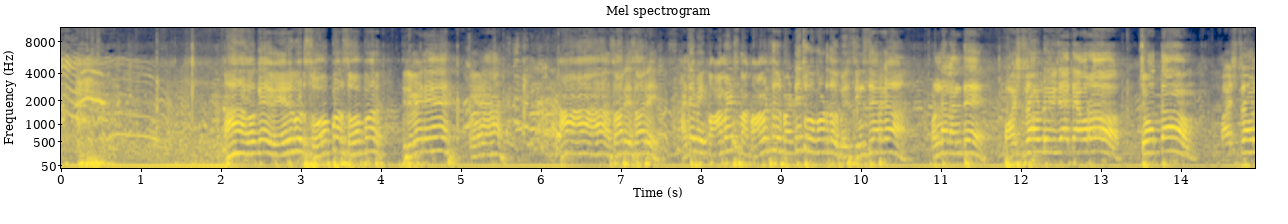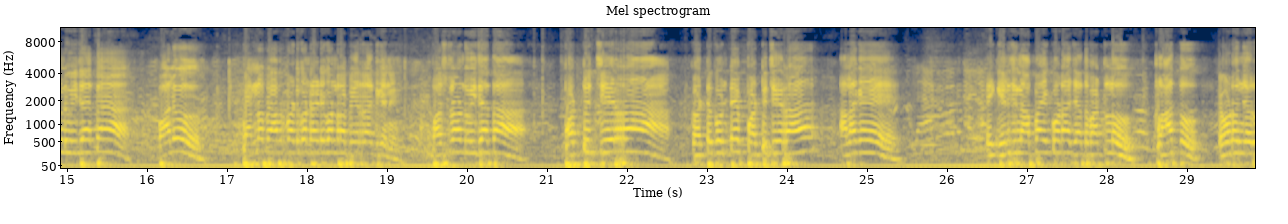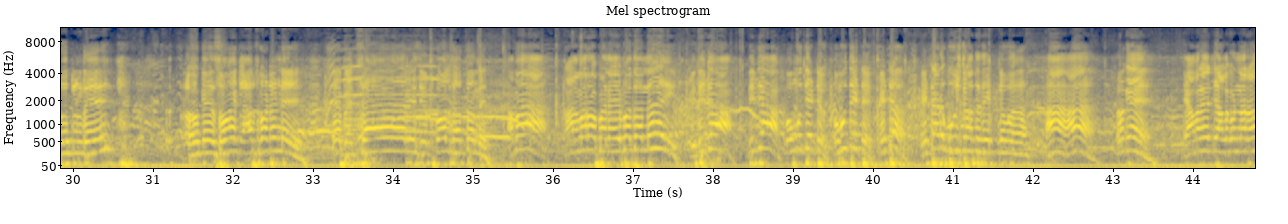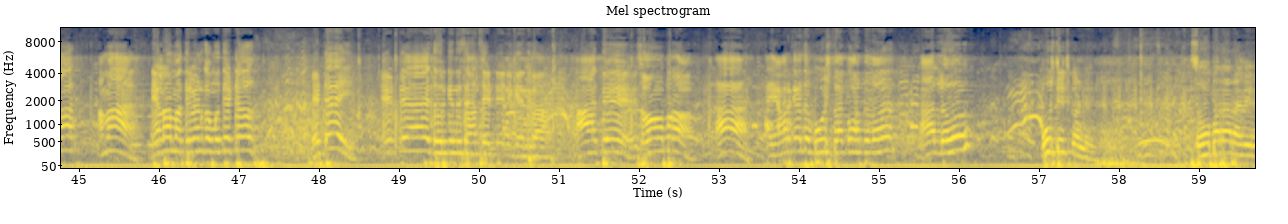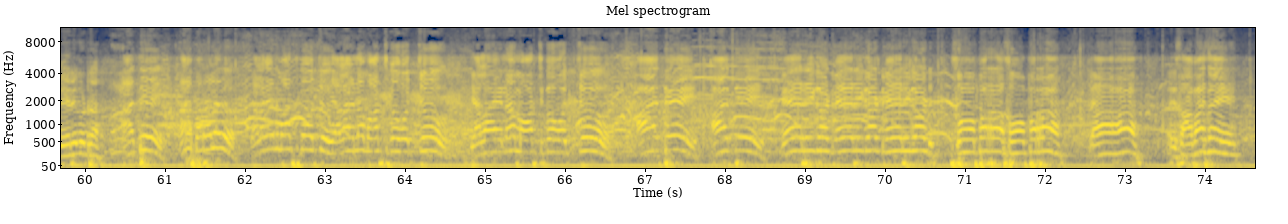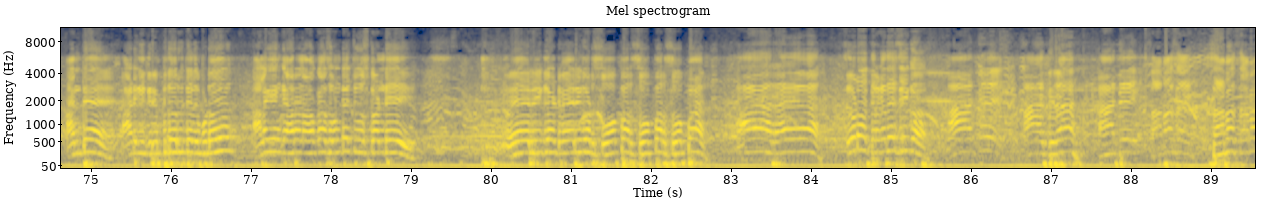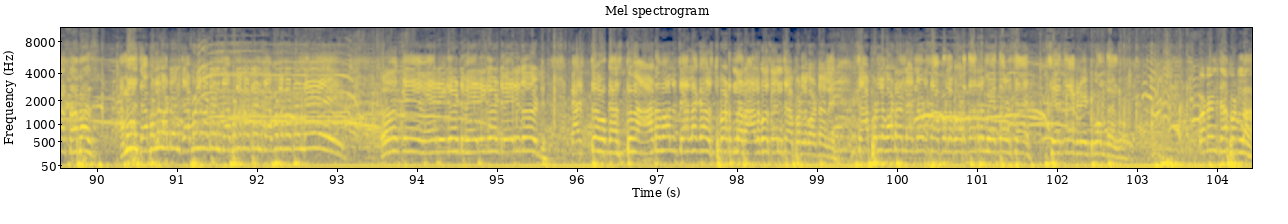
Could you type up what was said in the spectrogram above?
Okay very good super super Triveni sorry sorry అంటే మీ కామెంట్స్ మా కామెంట్స్ పట్టించుకోకూడదు. మీరు సిన్సియర్గా ఉండాలంతే. ఫస్ట్ రౌండ్ విజేత ఎవరు? చూద్దాం. ఫస్ట్ రౌండ్ విజేత వాళ్ళు పెన్ను పేపర్ పట్టుకొని రెడీగా ఉండరా పేరు రాదు కానీ ఫస్ట్ రౌండ్ విజేత పట్టు చీర. కట్టుకుంటే పట్టు చీర. అలాగే గెలిచిన అబ్బాయికి కూడా జత బట్టలు క్లాత్ ఇవ్వడం జరుగుతుంది. ఓకే సో క్లాప్స్ కొట్టండి. ఏ ప్రతిసారి చెప్పుకోవాల్సి వస్తుంది. అమ్మా రామారావు పని అయిపోతుంది. దిజా దిజా కొమ్ము తిట్టు కొమ్ము తిట్టు ఎట్టు ఎట్టాడు బూస్ట్ అవుతుంది ఎట్టు నువ్వు. ఓకే ఎవరైతే ఎలాగున్నారో అమ్మా నీళ్ళరమ్మ త్రివేణికో కొమ్ము తెట్టు ఎట్టాయి? ఎట్టే దొరికింది ఛాన్స్ ఎట్టే నీకు ఎందుకు అదే సూపర్. ఆ, ఎవరికైతే బూస్ట్ తక్కువ వస్తుందో వాళ్ళు బూస్ట్ ఇచ్చుకోండి. సూపర్ రా రవి వెరీ గుడ్ రా. అదే ఆ, పర్వాలేదు. ఎలాగైనా మార్చుకోవచ్చు. ఎలా అయినా మార్చుకోవచ్చు. ఎలా అయినా మార్చుకోవచ్చు. అదే అదే very good very good very good super రా సూపర్ రా ఆహా, అంతే ఆడికి గ్రిప్ దొరుకుతుంది ఇప్పుడు. అలాగే ఇంకెవరైనా అవకాశం ఉంటే చూసుకోండి. Very good very good super super super చూడు తిరగదేశీకు అమ్మా చప్పట్లు కొట్టండి చప్పట్లు కొట్టండి చప్పట్లు కొట్టండి చప్పట్లు కొట్టండి. Okay very good very good very good కష్టం కష్టం. ఆడవాళ్ళు చాలా కష్టపడుతున్నారు. వాళ్ళ కోసం చప్పట్లు కొట్టాలి. చప్పట్లు కొట్టండి అన్నోడు చప్పట్లు కొడతారు మిగతా చేతులు అక్కడ పెట్టుకుంటారు కొట్టండి చప్పట్లు.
